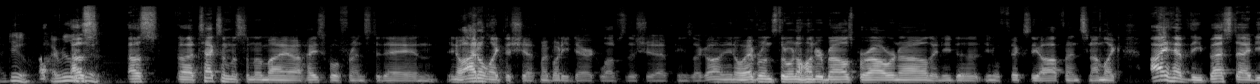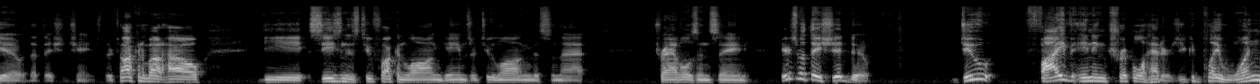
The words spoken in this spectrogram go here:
I do. I really I was, do. I was uh, texting with some of my uh, high school friends today, and you know, I don't like the shift. My buddy Derek loves the shift. He's like, "Oh, you know, everyone's throwing 100 miles per hour now. They need to, you know, fix the offense." And I'm like, "I have the best idea that they should change." They're talking about how the season is too fucking long, games are too long, this and that. Travel is insane. Here's what they should do: do five inning triple headers. You could play one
